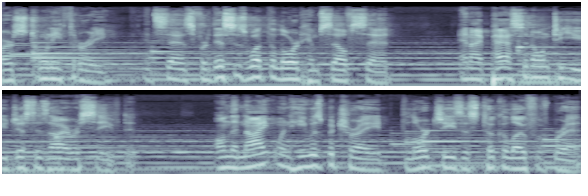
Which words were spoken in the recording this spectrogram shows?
verse 23, it says, "For this is what the Lord himself said, and I pass it on to you just as I received it. On the night when he was betrayed, the Lord Jesus took a loaf of bread.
